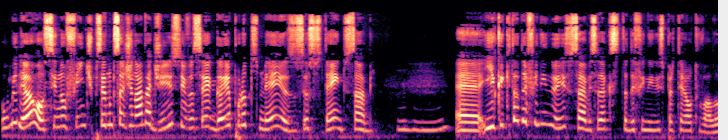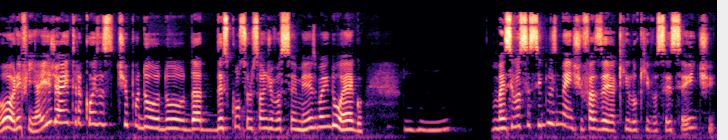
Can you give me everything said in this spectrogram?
um milhão, ou se no fim, tipo, você não precisa de nada disso e você ganha por outros meios, o seu sustento, sabe? Uhum. É, e o que que tá definindo isso, sabe? Será que você tá definindo isso para ter alto valor? Enfim, aí já entra coisas tipo do, do, da desconstrução de você mesmo e do ego. Uhum. Mas se você simplesmente fazer aquilo que você sente,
